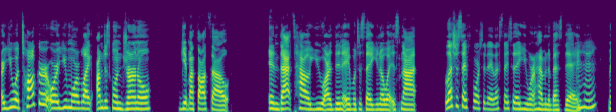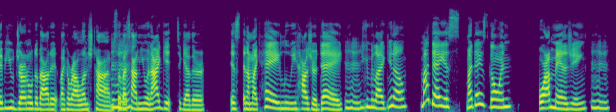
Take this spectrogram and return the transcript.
are you a talker or are you more of like, I'm just going to journal, get my thoughts out, and that's how you are then able to say, you know what, it's not. Let's just say for today, let's say today you weren't having the best day. Mhm. Maybe you journaled about it like around lunchtime. So by the Mhm. time you and I get together, it's and I'm like, hey, Louie, how's your day? Mhm. You can be like, you know, my day is my day is going, or I'm managing, Mhm.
